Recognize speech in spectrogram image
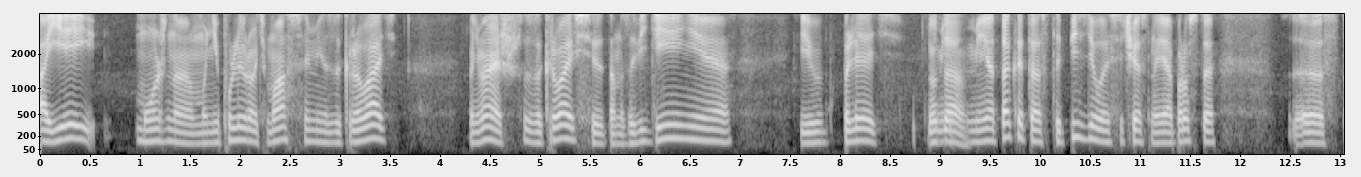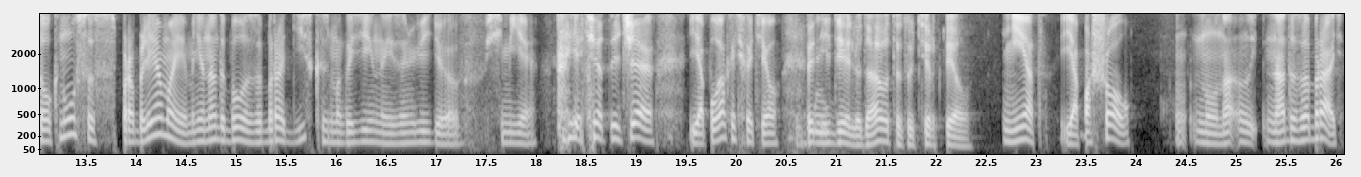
а ей можно манипулировать массами, закрывать, понимаешь, закрывать все там заведения, и, блядь, Ну ме- да. меня так это остопиздило, если честно, я просто э, столкнулся с проблемой, мне надо было забрать диск из магазина из видео в семье. Я тебе отвечаю, я плакать хотел. Ты неделю, да, вот эту терпел? Нет, я пошел. Ну, на- надо забрать,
